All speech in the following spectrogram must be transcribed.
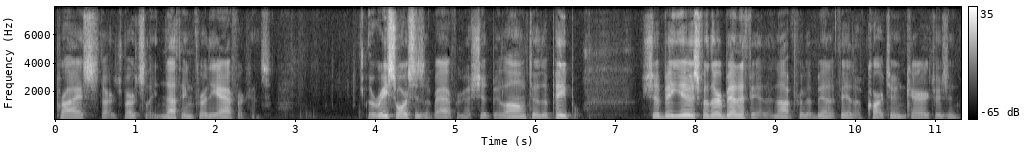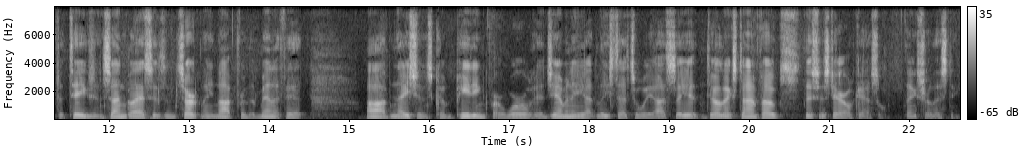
price. There's virtually nothing for the Africans. The resources of Africa should belong to the people, should be used for their benefit and not for the benefit of cartoon characters in fatigues and sunglasses, and certainly not for the benefit of nations competing for world hegemony. At least that's the way I see it. Until next time, folks, this is Darrell Castle. Thanks for listening.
